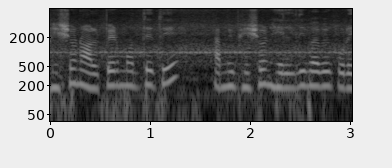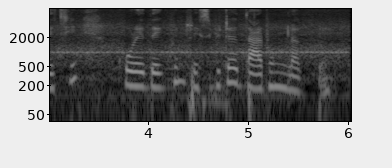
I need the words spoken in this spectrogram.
ভীষণ অল্পের মধ্যে দিয়ে আমি ভীষণ হেলদিভাবে করেছি। করে দেখবেন রেসিপিটা দারুণ লাগবে।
